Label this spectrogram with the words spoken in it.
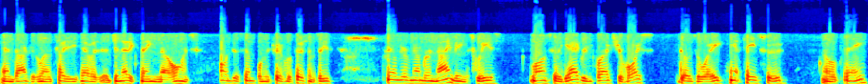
and doctors want to tell you you have a, a genetic thing. No, it's all just simple nutritional deficiencies. Cranial nerve number nine being squeezed, loss of the gag reflex, your voice goes away, can't taste food Okay.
